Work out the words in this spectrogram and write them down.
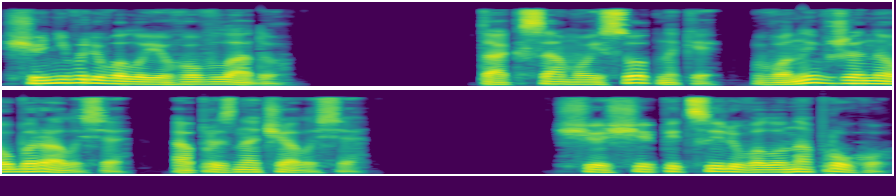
що нівелювало його владу. Так само і сотники, вони вже не обиралися, а призначалися. Що ще підсилювало напругу.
